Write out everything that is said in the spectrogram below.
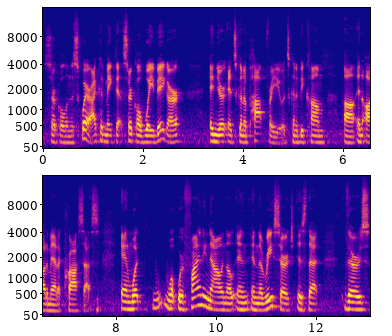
circle and the square. I could make that circle way bigger, and it's going to pop for you. It's going to become uh, an automatic process. And what what we're finding now in the in, in the research is that there's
